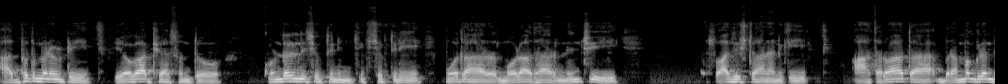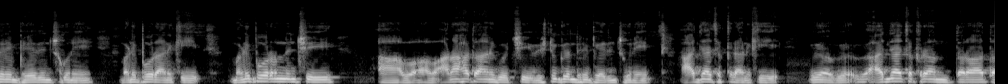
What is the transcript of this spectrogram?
అద్భుతమైనటువంటి యోగాభ్యాసంతో కుండలిని శక్తి నుంచి శక్తిని మూలాధార మూలాధారం నుంచి స్వాధిష్టానానికి ఆ తర్వాత బ్రహ్మగ్రంథిని భేదించుకుని మణిపూరానికి మణిపూరం నుంచి ఆ అనాహతానికి వచ్చి విష్ణుగ్రంథిని భేదించుకుని ఆజ్ఞాచక్రానికి ఆజ్ఞాచక్రం తర్వాత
